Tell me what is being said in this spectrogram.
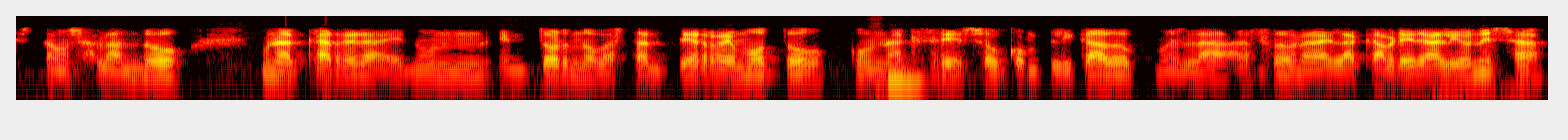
Estamos hablando de una carrera en un entorno bastante remoto, con un acceso complicado, como es la zona de la Cabrera Leonesa,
